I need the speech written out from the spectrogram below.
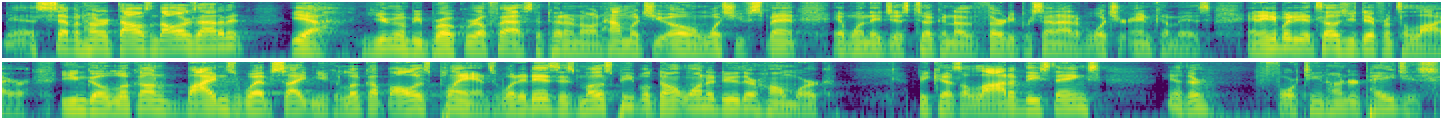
yeah, $700,000 out of it. Yeah, you're going to be broke real fast depending on how much you owe and what you've spent and when they just took another 30% out of what your income is. And anybody that tells you different's a liar. You can go look on Biden's website and you can look up all his plans. What it is is most people don't want to do their homework because a lot of these things, you know, they're 1400 pages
